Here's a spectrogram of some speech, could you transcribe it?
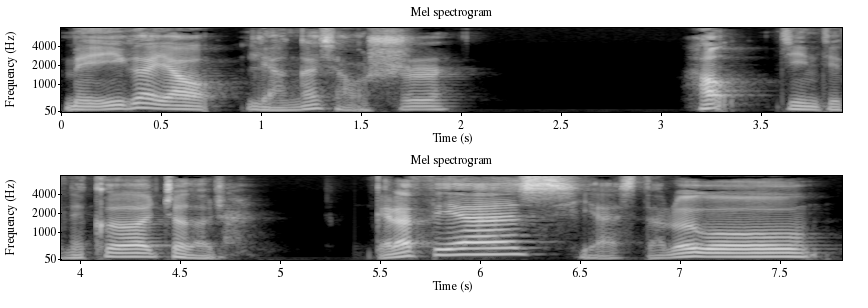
每一个要两个小时。好，今天的课就到这儿。Gracias y hasta luego.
